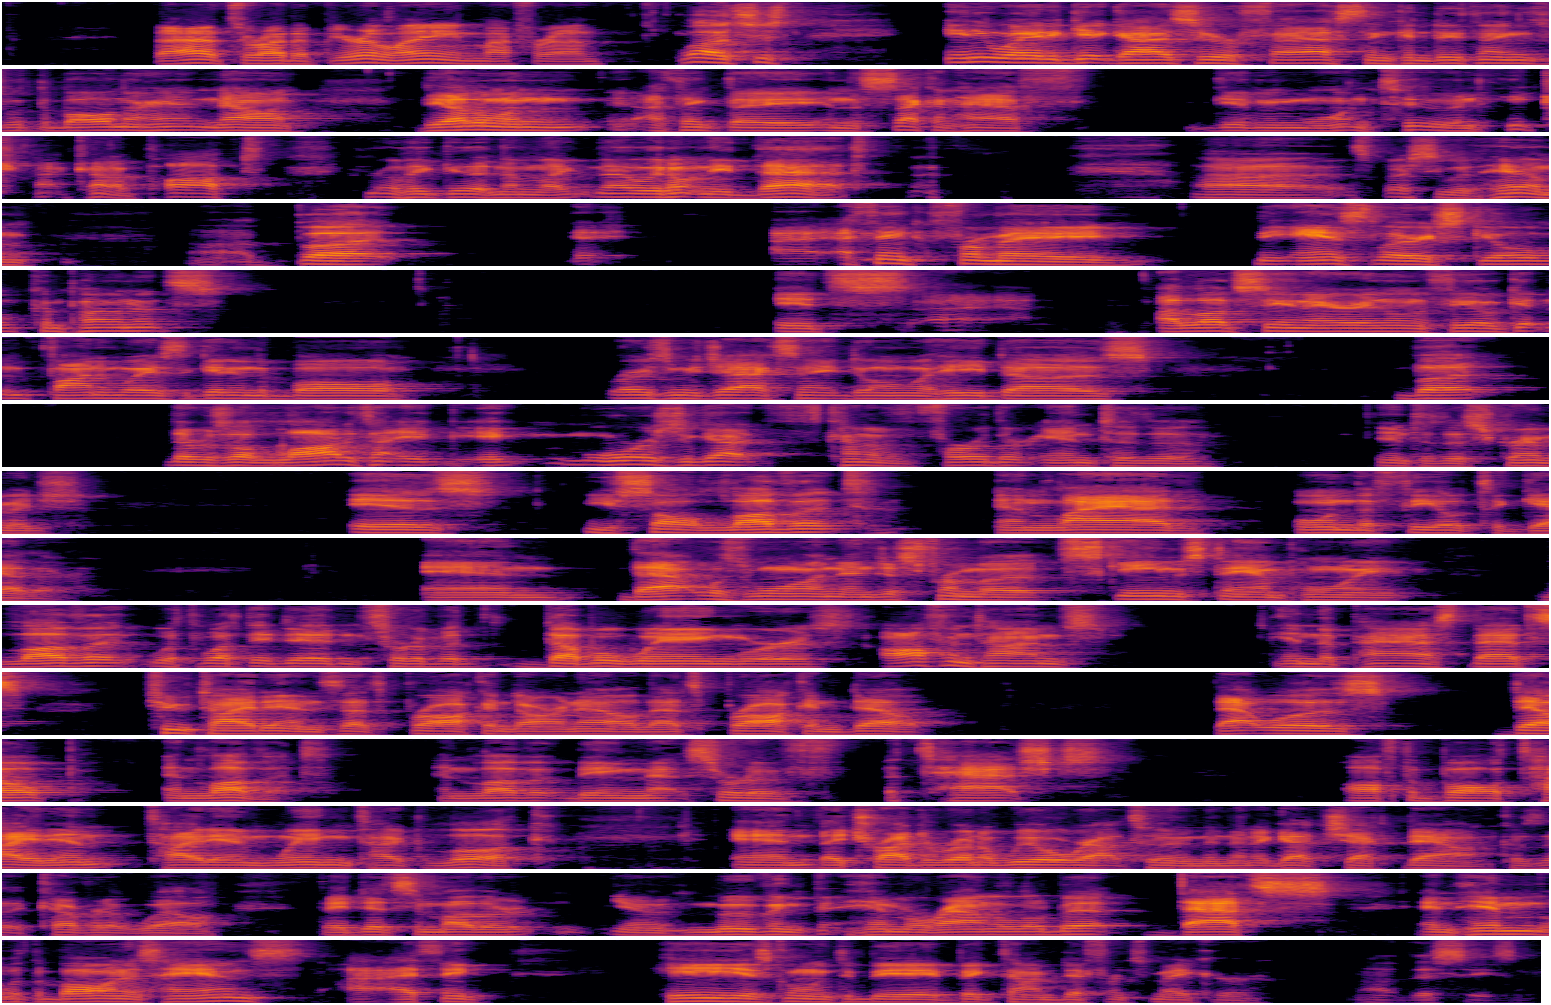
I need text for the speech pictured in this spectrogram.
That's right up your lane, my friend. Well, it's just any way to get guys who are fast and can do things with the ball in their hand. Now, the other one, I think they in the second half give him one two, and he kind of popped really good. And I'm like, no, we don't need that, uh, especially with him. Uh, but I think from a the ancillary skill components, it's I love seeing Arian on the field, getting finding ways to get him the ball. Rosie Jackson ain't doing what he does, but there was a lot of time. It, it, more as you got kind of further into the into the scrimmage, is you saw Lovett and Ladd on the field together. And that was one. And just from a scheme standpoint, Lovett with what they did in sort of a double wing, whereas oftentimes in the past, that's two tight ends. That's Brock and Darnell. That's Brock and Delp. That was Delp and Lovett, and Lovett being that sort of attached off the ball tight end, tight end wing type look. And they tried to run a wheel route to him, and then it got checked down because they covered it well. They did some other, you know, moving him around a little bit. That's and him with the ball in his hands. I, I think he is going to be a big time difference maker uh, this season.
